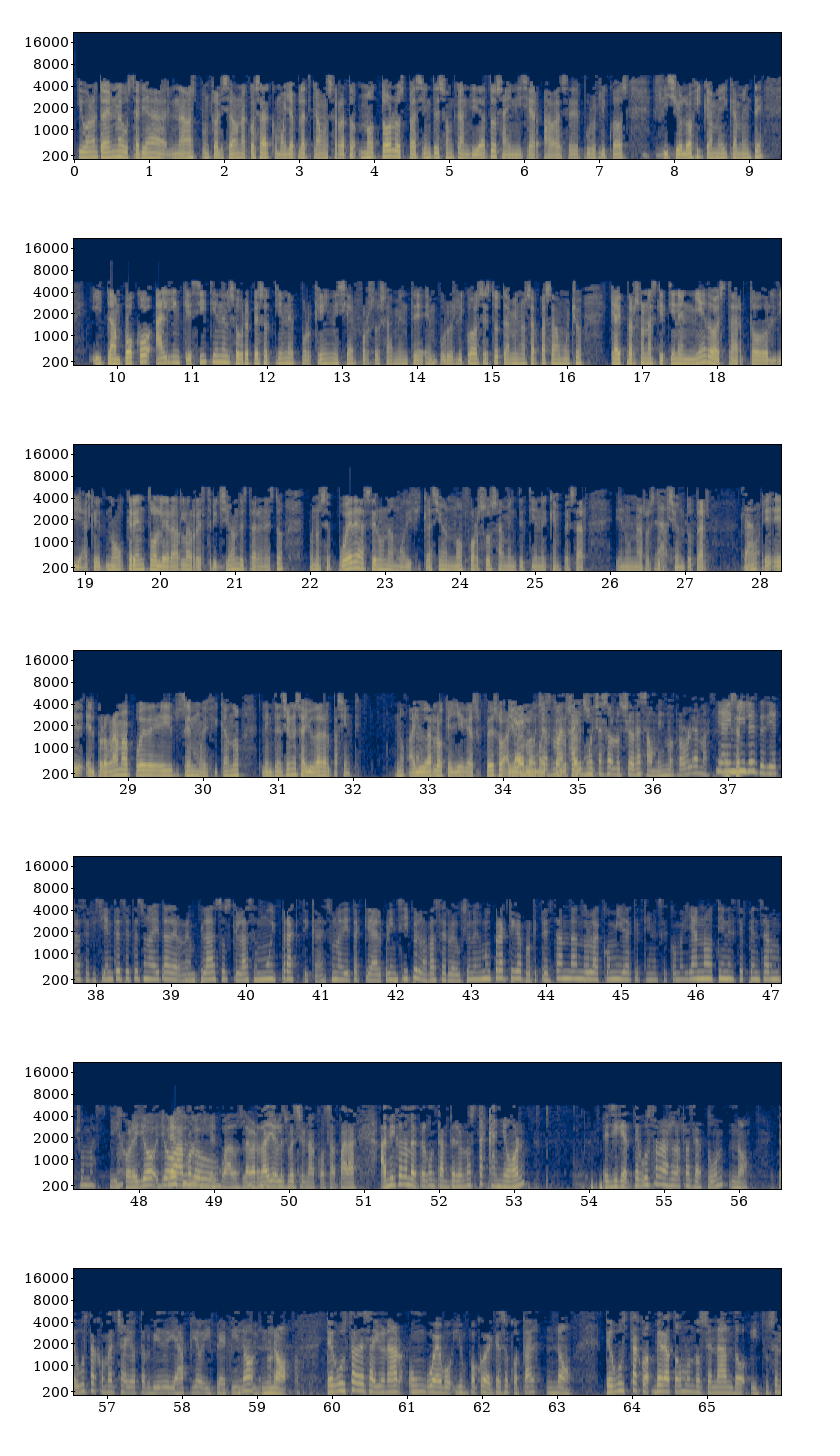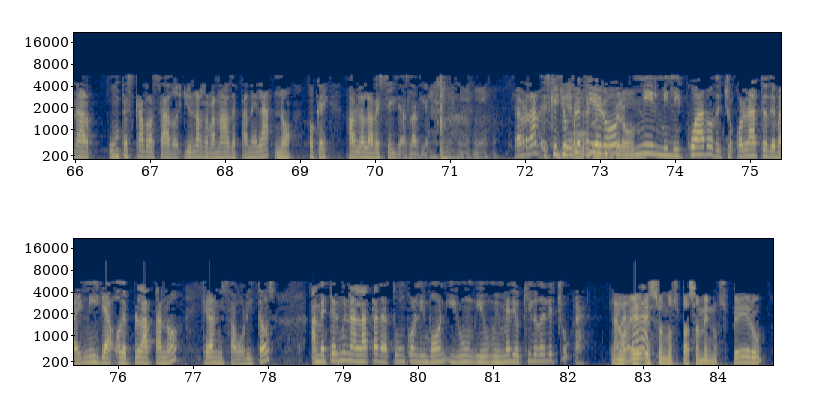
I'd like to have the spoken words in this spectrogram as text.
Y bueno, también me gustaría nada más puntualizar una cosa, como ya platicamos hace rato, no todos los pacientes son candidatos a iniciar a base de puros licuados fisiológica médicamente y tampoco alguien que sí tiene el sobrepeso tiene por qué iniciar forzosamente en puros licuados. Esto también nos ha pasado mucho que hay personas que tienen miedo a estar todo el día, que no creen tolerar la restricción de estar en esto. Bueno, se puede hacer una modificación, no forzosamente tiene que empezar en una restricción total. Claro. ¿no? Eh, eh, el programa puede irse modificando. La intención es ayudar al paciente, ¿no? Ayudarlo a que llegue a su peso, ayudarlo a muchas, modificar los hay muchas soluciones a un mismo problema. Sí, hay Exacto. miles de dietas eficientes. Esta es una dieta de reemplazos que la hace muy práctica. Es una dieta que al principio la fase de reducción es muy práctica porque te están dando la comida que tienes que comer. Ya no tienes que pensar mucho más. ¿no? Híjole, yo, yo Eso amo es los lo- licuados. La verdad, yo les voy a decir una cosa. Para A mí cuando me preguntan, ¿pero no está cañón? Les dije, ¿te gustan las latas de atún? No. ¿Te gusta comer chayote hervido y apio y pepino? No. ¿Te gusta desayunar un huevo y un poco de queso cottage? No. ¿Te gusta ver a todo el mundo cenando y tú cenar un pescado asado y unas rebanadas de panela? No. Ok, habla la vez y haz la dieta. La verdad es que yo prefiero Pero- mil mi licuado de chocolate o de vainilla o de plátano, que eran mis favoritos, a meterme una lata de atún con limón y un, y un y medio kilo de lechuga. La No, verdad. e- eso nos pasa menos, pero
